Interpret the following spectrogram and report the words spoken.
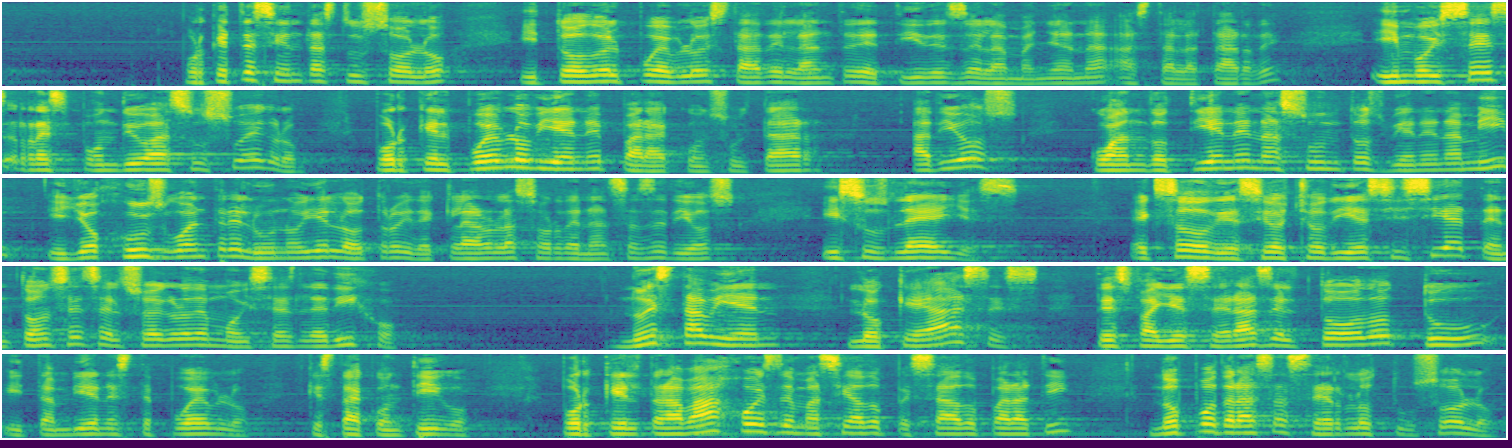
¿Por qué te sientas tú solo y todo el pueblo está delante de ti desde la mañana hasta la tarde? Y Moisés respondió a su suegro, porque el pueblo viene para consultar a Dios. Cuando tienen asuntos vienen a mí y yo juzgo entre el uno y el otro y declaro las ordenanzas de Dios y sus leyes. Éxodo 18, 17. Entonces el suegro de Moisés le dijo, no está bien lo que haces, desfallecerás del todo tú y también este pueblo que está contigo, porque el trabajo es demasiado pesado para ti, no podrás hacerlo tú solo.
